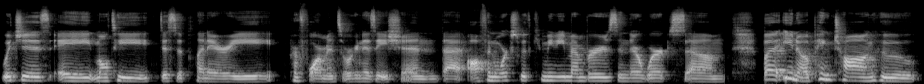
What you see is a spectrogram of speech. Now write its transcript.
which is a multidisciplinary performance organization that often works with community members in their works. Um, but you know, Ping Chong, who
